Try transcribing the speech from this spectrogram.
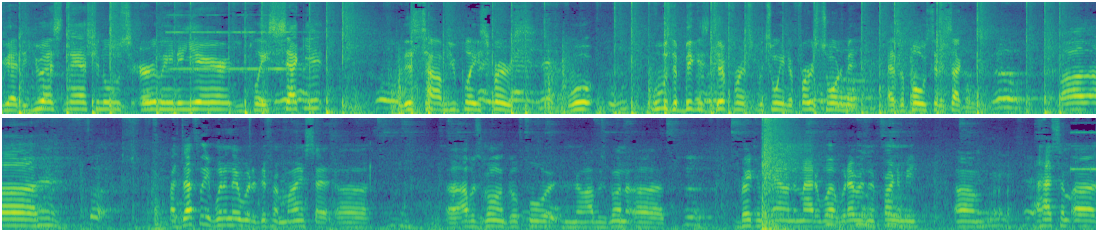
you had the U.S. Nationals early in the year. You placed second. This time you placed first. What, what, was the biggest difference between the first tournament as opposed to the second one? Well, uh, I definitely went in there with a different mindset. Uh, uh, I was going to go forward. You know, I was going to uh, break him down no matter what, whatever's in front of me. Um, I had some uh,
